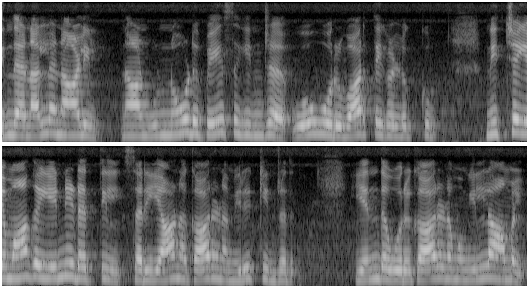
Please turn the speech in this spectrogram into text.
இந்த நல்ல நாளில் நான் உன்னோடு பேசுகின்ற ஒவ்வொரு வார்த்தைகளுக்கும் நிச்சயமாக என்னிடத்தில் சரியான காரணம் இருக்கின்றது. எந்த ஒரு காரணமும் இல்லாமல்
